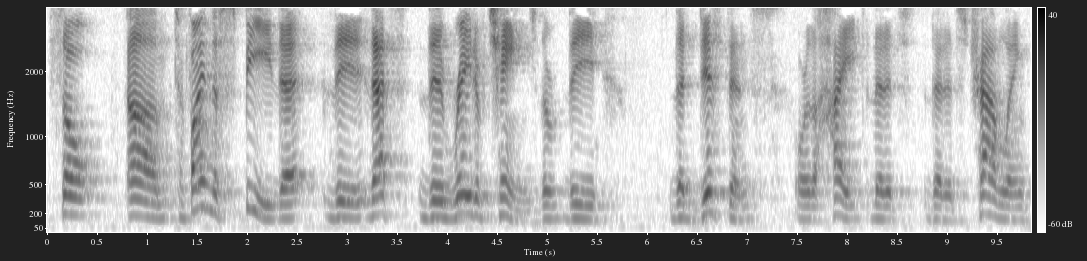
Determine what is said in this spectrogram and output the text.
So um, to find the speed, that the that's the rate of change, the the the distance or the height that it's that it's traveling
